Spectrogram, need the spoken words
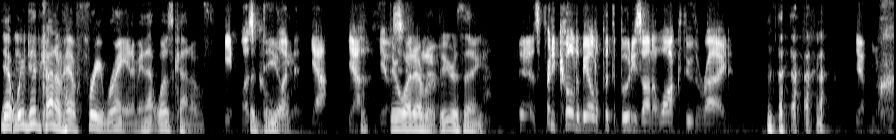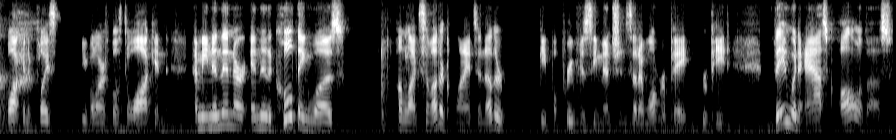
Yeah, we did kind of have free reign. I mean, that was kind of It was The cool, deal. wasn't? Yeah, yeah. It do was- whatever, do your thing. It's pretty cool to be able to put the booties on and walk through the ride. yeah, you're walking in places people aren't supposed to walk in. I mean, and then there, and then the cool thing was, unlike some other clients and other people previously mentioned that I won't repeat. Repeat. They would ask all of us,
